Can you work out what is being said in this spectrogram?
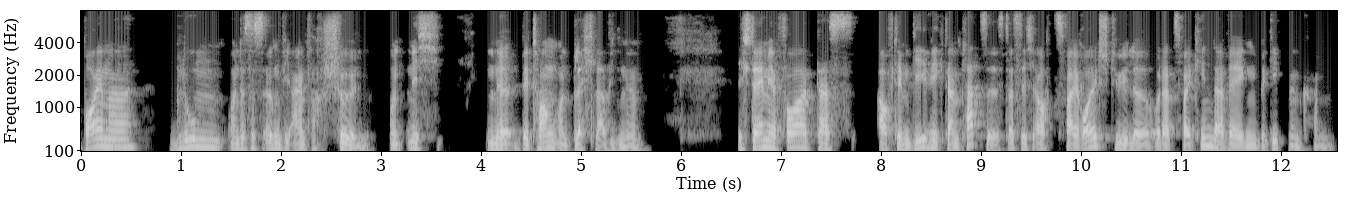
Bäume, Blumen und es ist irgendwie einfach schön und nicht eine Beton und Blechlawine. Ich stelle mir vor, dass auf dem Gehweg dann Platz ist, dass sich auch zwei Rollstühle oder zwei Kinderwägen begegnen können.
